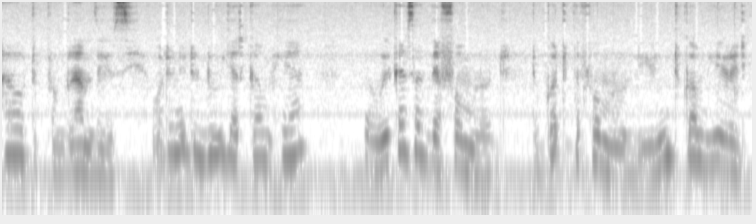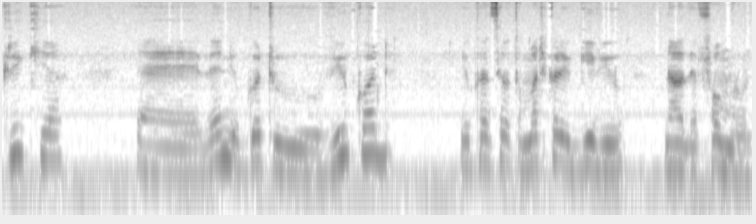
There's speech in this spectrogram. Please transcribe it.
how to program this? What you need to do just come here. We can start the form load. To go to the form load you need to come here right click here uh, then you go to view code. You can see automatically give you now the form load.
